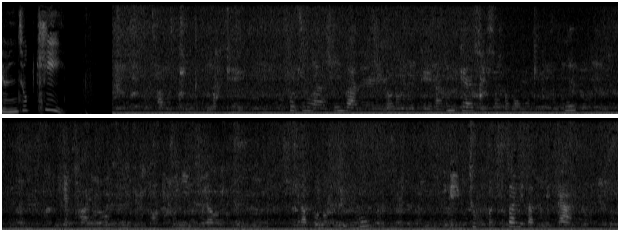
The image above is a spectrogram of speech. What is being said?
윤숙희 이렇게 소중한 순간을 여러분들이랑 함께 할 수 있어서 너무 기쁘고 음, 이게 다 여러분들 덕분이고요. 제가 본업도 있고 음, 이게 유튜브가 초작이다 보니까 좀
